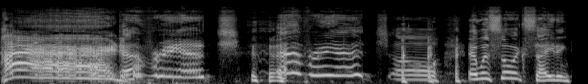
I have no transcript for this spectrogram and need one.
hard. Every inch, every inch. Oh, it was so exciting.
